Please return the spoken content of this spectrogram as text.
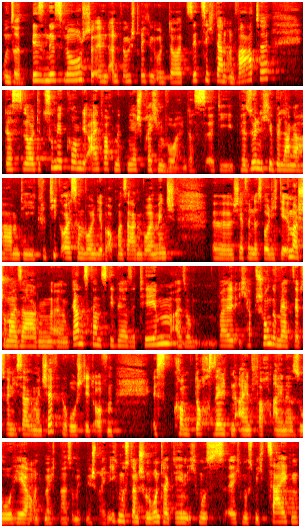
unsere Business Lounge in Anführungsstrichen und dort sitze ich dann und warte dass Leute zu mir kommen, die einfach mit mir sprechen wollen, dass äh, die persönliche Belange haben, die Kritik äußern wollen, die aber auch mal sagen wollen, Mensch, äh, Chefin, das wollte ich dir immer schon mal sagen, äh, ganz, ganz diverse Themen. Also, weil ich habe schon gemerkt, selbst wenn ich sage, mein Chefbüro steht offen, es kommt doch selten einfach einer so her und möchte mal so mit mir sprechen. Ich muss dann schon runtergehen, ich muss, äh, ich muss mich zeigen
